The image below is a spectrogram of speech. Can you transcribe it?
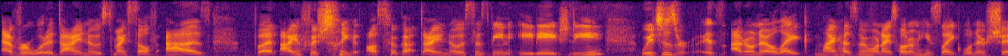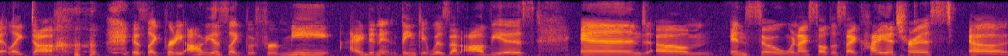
ever would have diagnosed myself as but I officially also got diagnosed as being ADHD, which is it's I don't know, like my husband when I told him he's like, "Well, no shit, like duh." it's like pretty obvious like but for me, I didn't think it was that obvious. And um and so when I saw the psychiatrist, uh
